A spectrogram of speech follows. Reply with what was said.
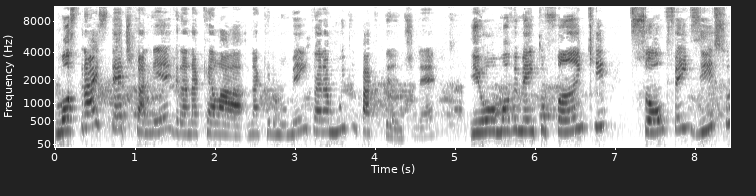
mostrar a estética negra naquela, naquele momento era muito impactante, né? E o movimento funk, soul, fez isso.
